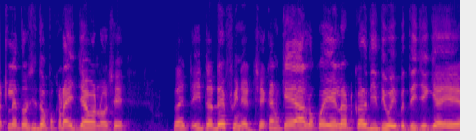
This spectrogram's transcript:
એટલે તો સીધો પકડાઈ જ જવાનો છે. રાઈટ તો ડેફિનેટ છે. કારણ કે આ લોકોએ એલર્ટ કરી દીધી હોય બધી જગ્યાએ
